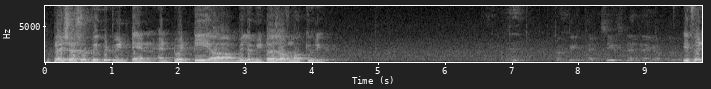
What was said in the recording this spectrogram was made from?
The pressure should be between 10 and 20 uh, millimeters of mercury. If it exceeds then you have to. If it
